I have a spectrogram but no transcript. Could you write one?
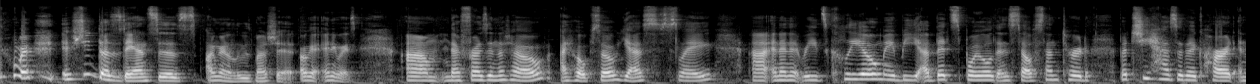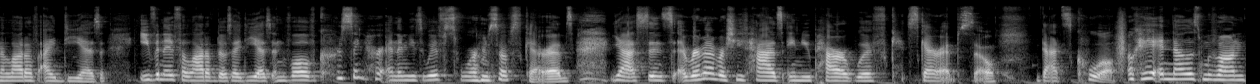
if she does dances, I'm gonna lose my shit. Okay, anyways. Um, Nefera's in the show. I hope so. Yes, Slay. Uh, and then it reads Cleo may be a bit spoiled and self centered, but she has a big heart and a lot of ideas, even if a lot of those ideas involve cursing her enemies with swarms of scarabs. Yeah, since remember, she has a new power with scarabs, so that's cool. Okay, and now let's move on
